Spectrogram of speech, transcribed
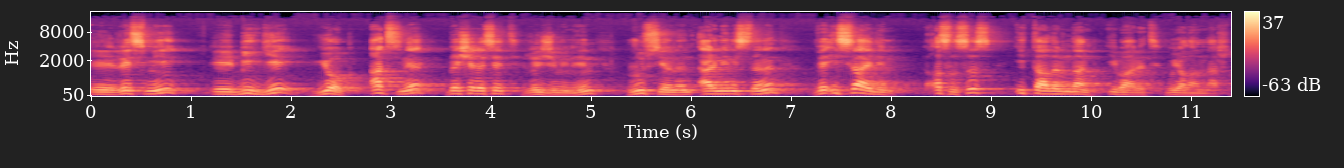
e, resmi e, bilgi yok. Aksine Beşer Esed rejiminin, Rusya'nın, Ermenistan'ın ve İsrail'in asılsız iddialarından ibaret bu yalanlar.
